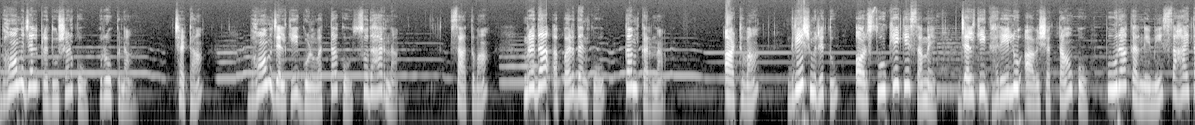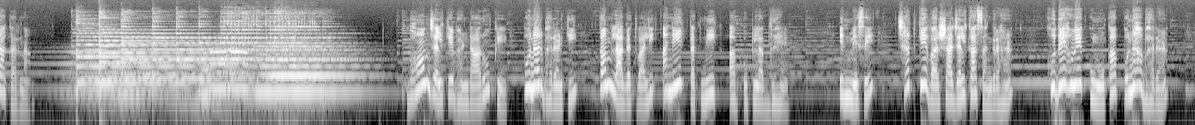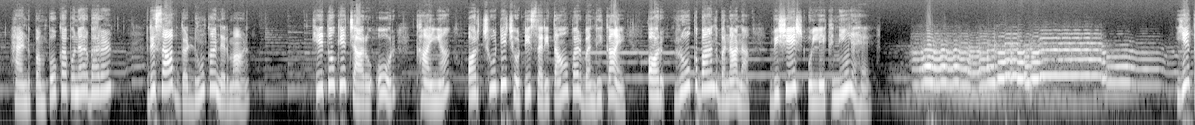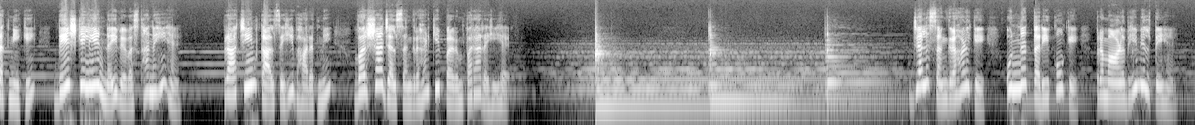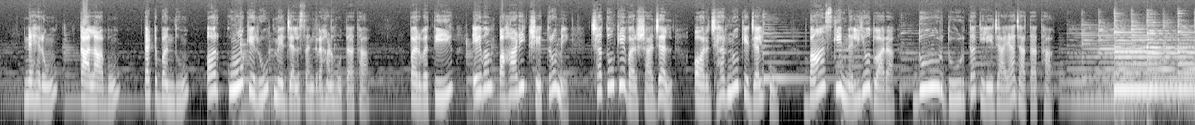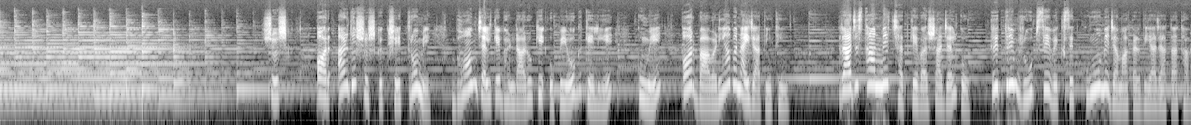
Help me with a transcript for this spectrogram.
भौम जल प्रदूषण को रोकना। छठा, भौम जल की गुणवत्ता को सुधारना। सातवां, मृदा अपर्दन को कम करना। आठवां, ग्रीष्म ऋतु और सूखे के समय जल की घरेलू आवश्यकताओं को पूरा करने में सहायता करना। भौम जल के भंडारों के पुनर्भरण की कम लागत वाली अनेक तकनीक अब उपलब्ध हैं। इनमें से छत के वर्षा जल का संग्रहण, खुदे हुए कुओं का पुनः भरण हैंडपंपों का पुनर्भरण रिसाब गड्ढों का निर्माण, खेतों के चारों ओर खाइयाँ और छोटी-छोटी सरिताओं पर बंधिकाएँ और रोक बाँध बनाना विशेष उल्लेखनीय है। ये तकनीकें देश के लिए नई व्यवस्था नहीं है। प्राचीन काल से ही भारत में वर्षा जल संग्रहण की परंपरा रही है। जल संग्रहण के उन्नत तरीकों के प्रमाण भी मिलते हैं। नहरों, तालाबों, तटबंधों और कुओं के रूप में जल संग्रहण होता था। पर्वतीय एवं पहाड़ी क्षेत्रों में छतों के वर्षा जल और झरनों के जल को बाँस की नलियों द्वारा दूर-दूर तक ले जाया जाता था। शुष्क और अर्ध शुष्क क्षेत्रों में भौम जल के भंडारों के उपयोग के लिए कुएँ और बावड़ियाँ बनाई जाती थीं। राजस्थान में छत के वर्षा जल को कृत्रिम रूप से विकसित कुओं में जमा कर दिया जाता था।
